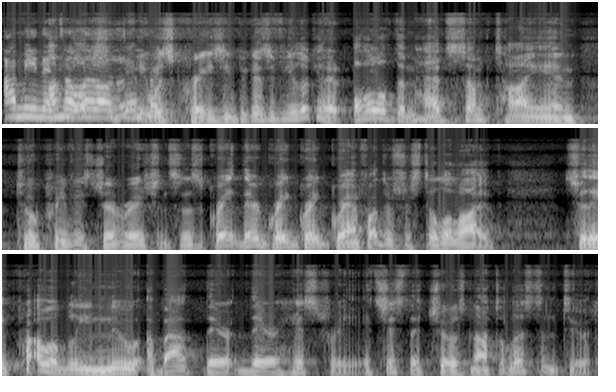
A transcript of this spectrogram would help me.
I mean, it's I'm a not little sure different. he was crazy because if you look at it, all of them had some tie-in to a previous generation. So it's great. Their great great grandfathers are still alive. So they probably knew about their, their history. It's just they chose not to listen to it.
